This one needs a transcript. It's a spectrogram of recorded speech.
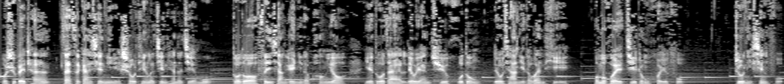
我是北辰，再次感谢你收听了今天的节目，多多分享给你的朋友，也多在留言区互动，留下你的问题，我们会集中回复。祝你幸福。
